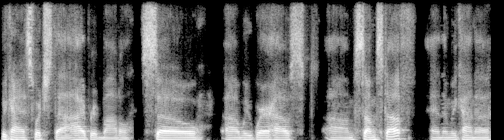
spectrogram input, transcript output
we kind of switched the hybrid model. So uh, we warehoused um, some stuff and then we kind of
